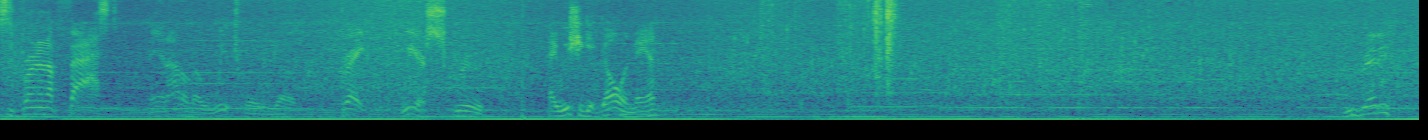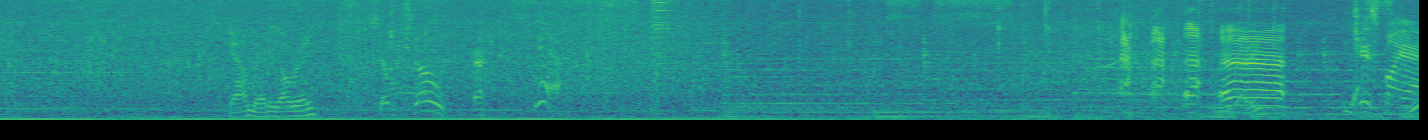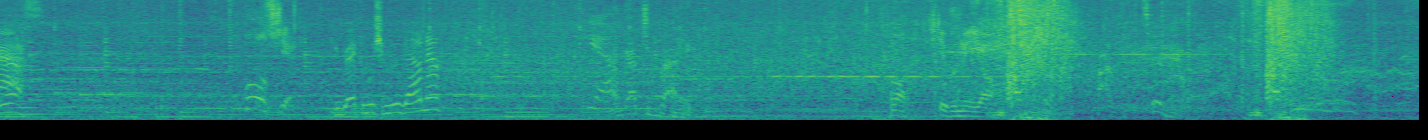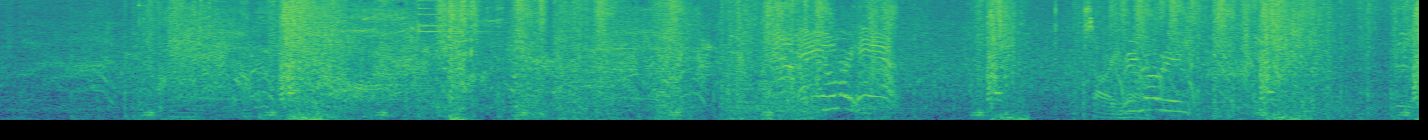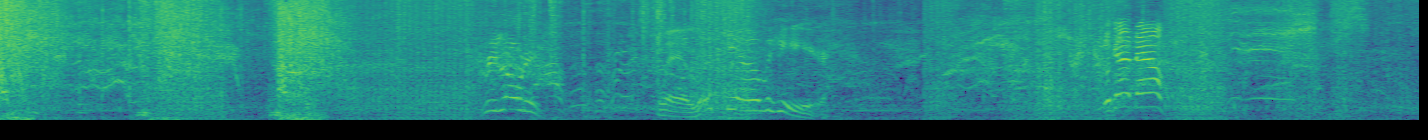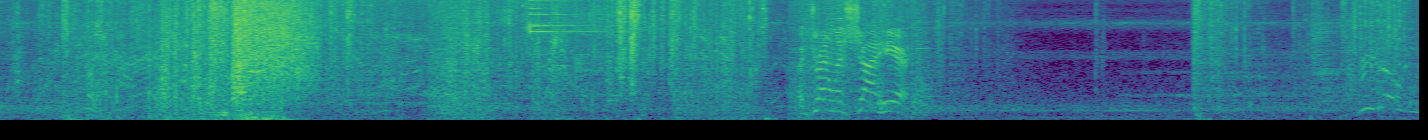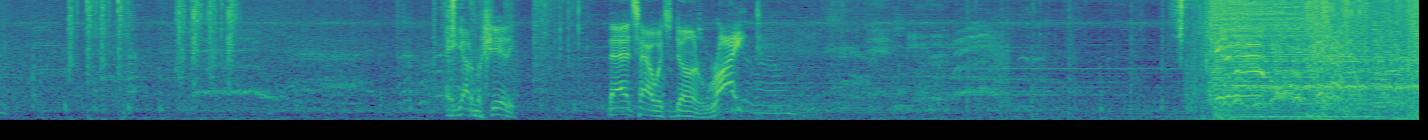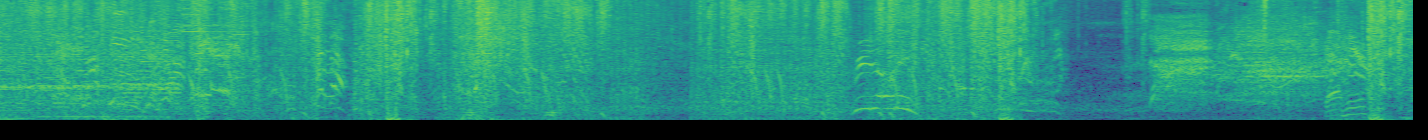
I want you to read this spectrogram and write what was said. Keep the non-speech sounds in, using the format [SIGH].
place is burning up fast. Man, I don't know which way to go. Great. We are screwed. Hey, we should get going, man. You ready? Yeah, I'm ready. Y'all ready? So, so. [LAUGHS] Yeah. [LAUGHS] Kiss my ass. Bullshit. You reckon we should move out now? Yeah. I got your back. Come on, stick with me, y'all. Hey, over here! Sorry, man. Reloading! Reloading! Well, looky over here. Look out now! Adrenaline shot here. Reloading! Ain't got a machete. That's how it's done, right? Reloading! Down here.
